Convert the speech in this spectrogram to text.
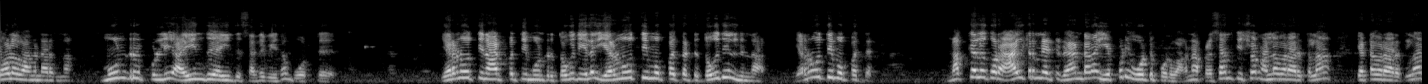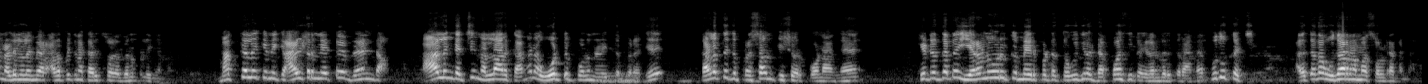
எவ்வளவு வாங்கினாருன்னா மூன்று புள்ளி ஐந்து ஐந்து சதவீதம் ஓட்டு. இருநூத்தி நாற்பத்தி மூன்று தொகுதியில இருநூத்தி முப்பத்தெட்டு தொகுதியில் நின்னார். இருநூத்தி முப்பத்தெட்டு. மக்களுக்கு ஒரு ஆல்டர்னேட் வேண்டாம்னா எப்படி ஓட்டு போடுவாங்க நான் பிரசாந்த் கிஷோர் நல்லவரா இருக்கலாம் கெட்டவரா இருக்கலாம் நடுநிலைமையா அதை பத்தி நான் கருத்து சொல்ல விரும்பலைங்க மக்களுக்கு இன்னைக்கு ஆல்டர்னேட்டே வேண்டாம். ஆளுங்கட்சி நல்லா இருக்காங்க நான் ஓட்டு போடணும்னு நினைத்த பிறகு களத்துக்கு பிரசாந்த் கிஷோர் போனாங்க. கிட்டத்தட்ட இருநூறுக்கு மேற்பட்ட தொகுதியில டெபாசிட் இழந்திருக்கிறாங்க புது கட்சி அதுக்கு தான் உதாரணமா சொல்றேங்க நான்.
